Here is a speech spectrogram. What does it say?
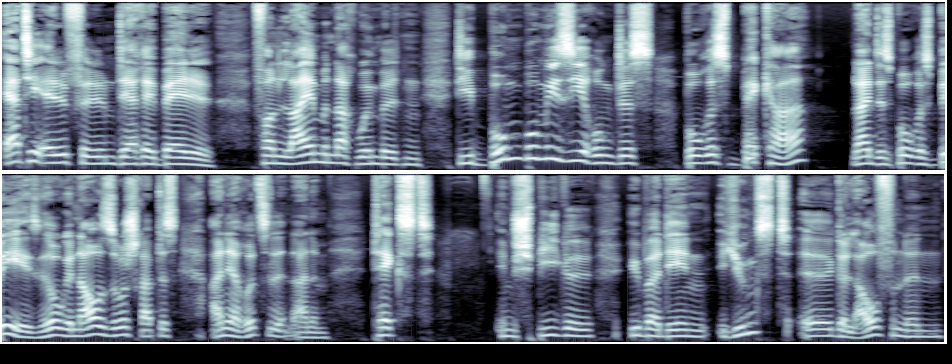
RTL-Film Der Rebell von Leimen nach Wimbledon. Die Bumbumisierung des Boris Becker Nein, des Boris B. So genau so schreibt es Anja Rützel in einem Text im Spiegel über den jüngst äh, gelaufenen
